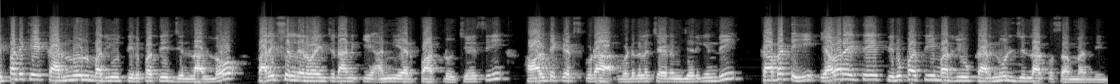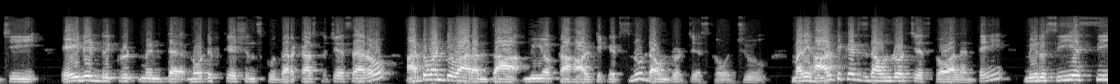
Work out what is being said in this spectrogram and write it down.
ఇప్పటికే కర్నూలు మరియు తిరుపతి జిల్లాల్లో పరీక్షలు నిర్వహించడానికి అన్ని ఏర్పాట్లు చేసి హాల్ టికెట్స్ కూడా విడుదల చేయడం జరిగింది. కాబట్టి ఎవరైతే తిరుపతి మరియు కర్నూలు జిల్లాకు సంబంధించి ఎయిడెడ్ రిక్రూట్మెంట్ నోటిఫికేషన్స్కు దరఖాస్తు చేశారో అటువంటి వారంతా మీ యొక్క హాల్ టికెట్స్ను డౌన్లోడ్ చేసుకోవచ్చు. మరి హాల్ టికెట్స్ డౌన్లోడ్ చేసుకోవాలంటే మీరు CSC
